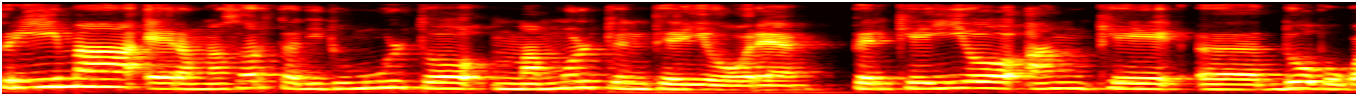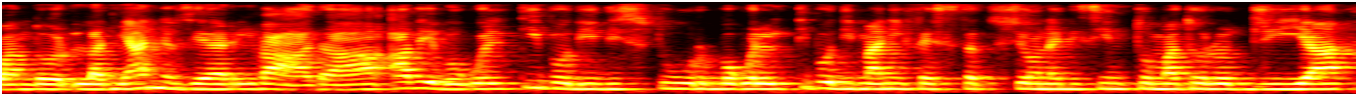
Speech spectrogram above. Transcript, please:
Prima era una sorta di tumulto, ma molto interiore, perché io anche eh, dopo, quando la diagnosi è arrivata, avevo quel tipo di disturbo, quel tipo di manifestazione, di sintomatologia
